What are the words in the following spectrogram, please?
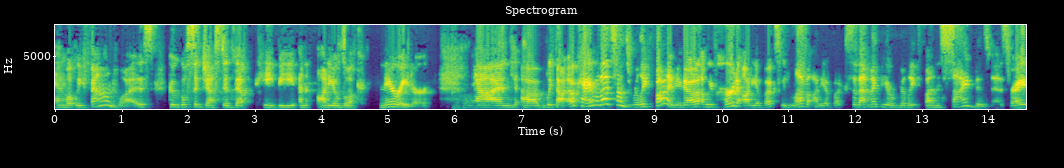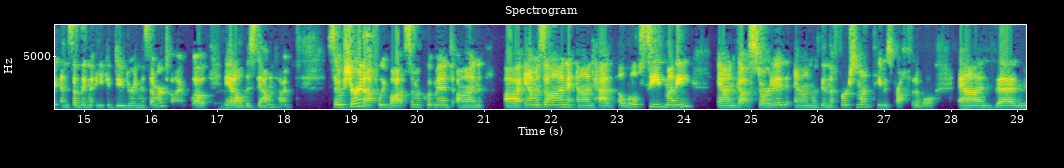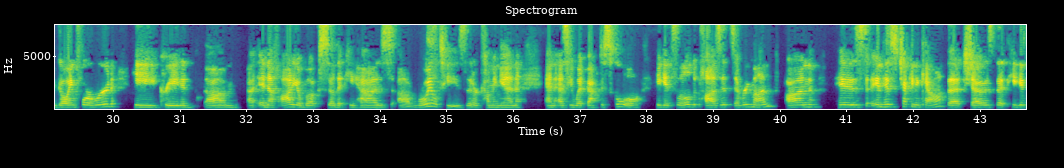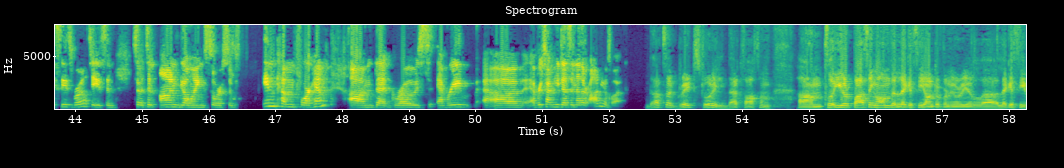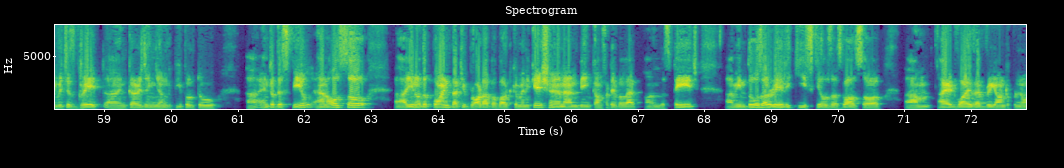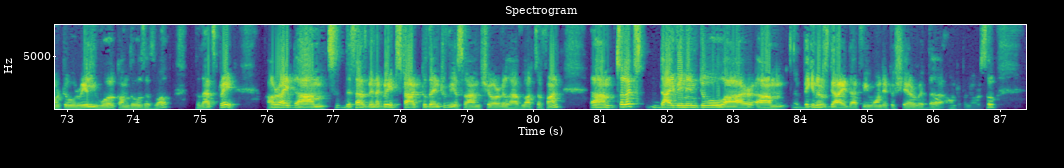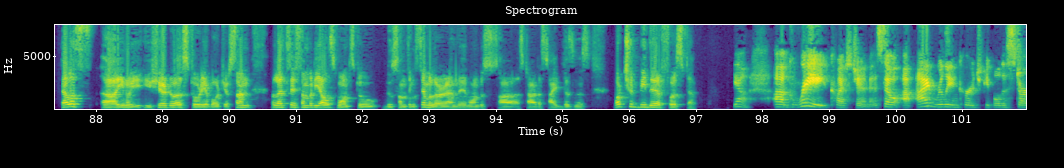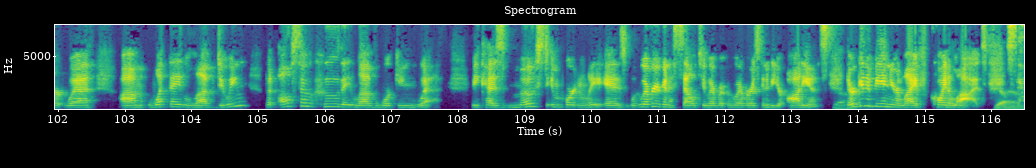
And what we found was Google suggested that he be an audiobook narrator. Uh-huh. And um, we thought, okay, well, that sounds really fun. You know, we've heard audiobooks, we love audiobooks, so that might be a really fun side business, right? And something that he could do during the summertime. Well, he had all this downtime. So, sure enough, we bought some equipment on uh, Amazon and had a little seed money and got started. And within the first month, he was profitable. And then going forward, he created um, uh, enough audiobooks so that he has uh, royalties that are coming in. And as he went back to school, he gets little deposits every month on his in his checking account that shows that he gets these royalties and so it's an ongoing source of income for him um, that grows every uh, every time he does another audiobook that's a great story. That's awesome. Um, so you're passing on the legacy, entrepreneurial uh, legacy, which is great, uh, encouraging young people to uh, enter this field, and also, uh, you know, the point that you brought up about communication and being comfortable at on the stage. I mean, those are really key skills as well. So um, I advise every entrepreneur to really work on those as well. So that's great. All right, um, this has been a great start to the interview. So I'm sure we'll have lots of fun. Um, so let's dive in into our um, beginner's guide that we wanted to share with the entrepreneurs. So tell us, uh, you know, you, you, shared a story about your son, but let's say somebody else wants to do something similar and they want to start a side business. What should be their first step? Yeah, uh, great question. So I really encourage people to start with um, what they love doing, but also who they love working with because most importantly is whoever you're going to sell to whoever, whoever is going to be your audience yeah. they're going to be in your life quite a lot yeah. so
